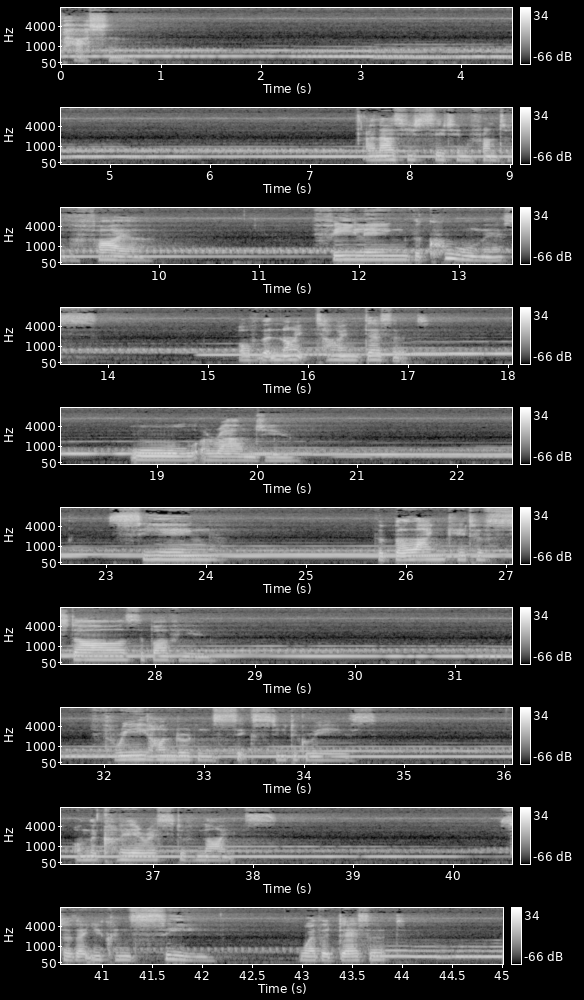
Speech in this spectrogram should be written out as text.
passion. And as you sit in front of the fire, feeling the coolness of the nighttime desert all around you. Seeing the blanket of stars above you. 360 degrees on the clearest of nights so that you can see where the desert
